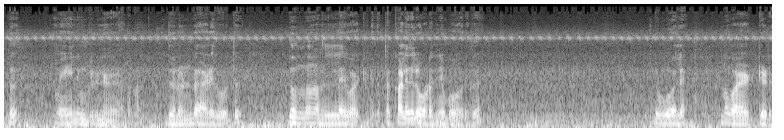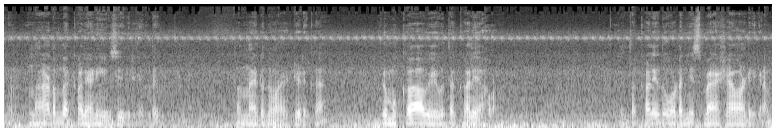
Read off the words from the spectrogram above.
ഇത് മെയിൻ ഇൻഗ്രീഡിയന്റ് ആണ് രണ്ടും ആഡ് ചെയ്ത് കൊടുത്ത് ഇതൊന്ന് നല്ല വഴറ്റിയെടുക്കുക തക്കാളി ഇതിൽ ഉടഞ്ഞു പോകരുത്. ഇതുപോലെ ഒന്ന് വഴറ്റിയെടുക്കണം. നാടൻ തക്കാളിയാണ് യൂസ് ചെയ്തിരിക്കുന്നത്. നന്നായിട്ടൊന്ന് വഴറ്റിയെടുക്കുക. ഒരു മുക്കാ വേവ് തക്കാളി ആവണം. തക്കാളി ഇത് ഉടഞ്ഞ് സ്മാഷ് ആവാണ്ടിരിക്കണം.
